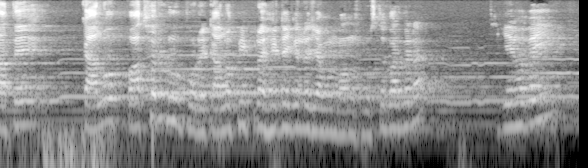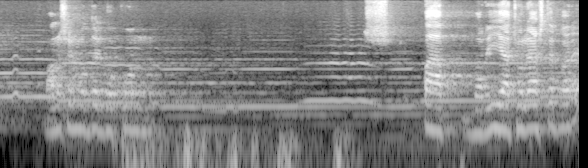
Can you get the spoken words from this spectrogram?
রাতে কালো পাথরের উপরে কালো পিঁপড়া হেঁটে গেলে যেমন মানুষ বুঝতে পারবে না, ঠিক এভাবেই মানুষের মধ্যে গোপন পাপ বা রিয়া চলে আসতে পারে।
